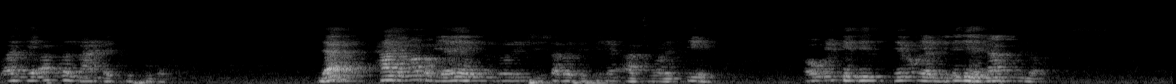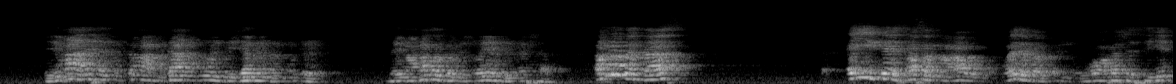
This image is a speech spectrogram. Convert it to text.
وأدي أفضل ما عندك في السجن. لا حاجة ما طبيعية إنه دول يمشي يشتغل في السجن as volunteer أو يمكن دي دي الرؤيه اللي بتجي للناس كلها يا جماعة نحن المجتمع بتاعنا هو اللي بيجرم المجرم زي ما حصل قبل شوية في المشهد. أغلب الناس أي كيس حصل معاه انه وهو خش السجن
